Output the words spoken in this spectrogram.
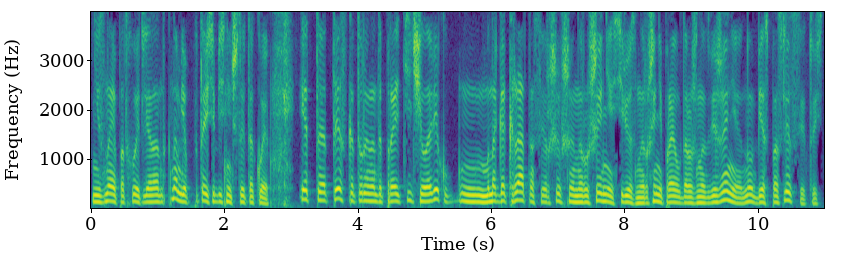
Не знаю, подходит ли она к нам. Я пытаюсь объяснить, что это такое. Это тест, который надо пройти человеку, многократно совершившему нарушение, серьезное нарушение правил дорожного движения, но без последствий. То есть есть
